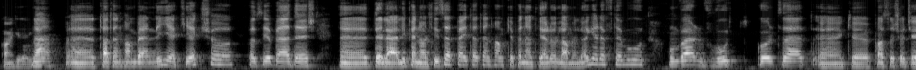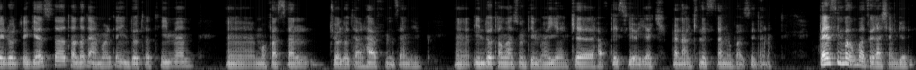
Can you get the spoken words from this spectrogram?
کامنتی داری؟ نه تاتنهام برنلی یک یک شد بازی بعدش. دلالی پنالتی زد برای تاتنهام که پنالتی رو لاملا گرفته بود. اونور وود گل زد که پاسش رو جی رودریگز داد. حالا در مورد این دوتا تیم هم مفصل جلوتر حرف می‌زنیم. این دوتا هم از اون تیم هایی که هفته سی و یک بلنک نیستن و بازی دارن. برسیم به اون بازی قشنگه دیگه.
